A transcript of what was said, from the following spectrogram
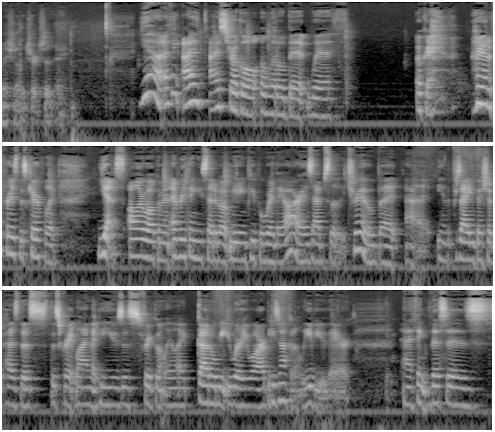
mission of the church today. Yeah, I think I I struggle a little bit with okay, I got to phrase this carefully. Yes, all are welcome, and everything you said about meeting people where they are is absolutely true. But uh, you know, the presiding bishop has this this great line that he uses frequently, like "God will meet you where you are, but He's not going to leave you there." And I think this is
